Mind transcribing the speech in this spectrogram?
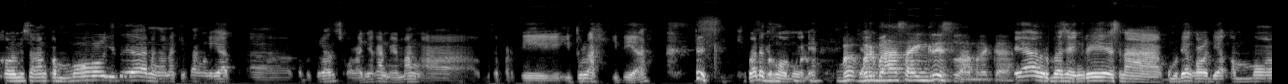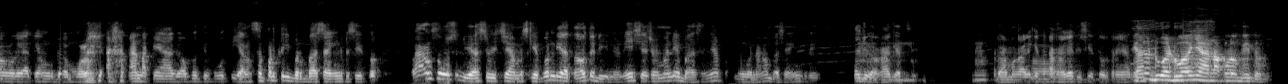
kalau misalkan ke mall gitu ya anak-anak kita ngelihat eh, kebetulan sekolahnya kan memang eh, seperti itulah gitu ya gimana gue ngomongin ya Ber- berbahasa Inggris lah mereka. ya berbahasa Inggris nah kemudian kalau dia ke mall ngelihat yang udah mulai anak-anak yang agak putih-putih yang seperti berbahasa Inggris itu langsung dia switch ya meskipun dia tahu tuh di Indonesia cuman dia bahasanya menggunakan bahasa Inggris kita juga kaget sih Hmm. pertama kali kita Oh. kaget di situ ternyata Itu dua-duanya anak lo gitu.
